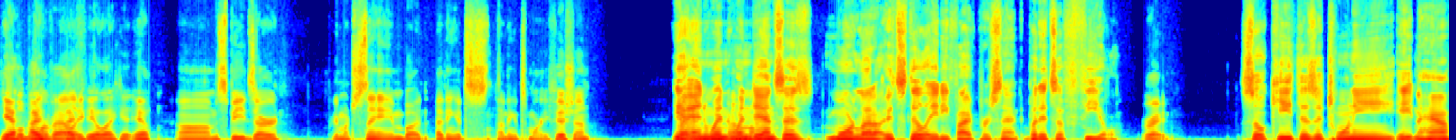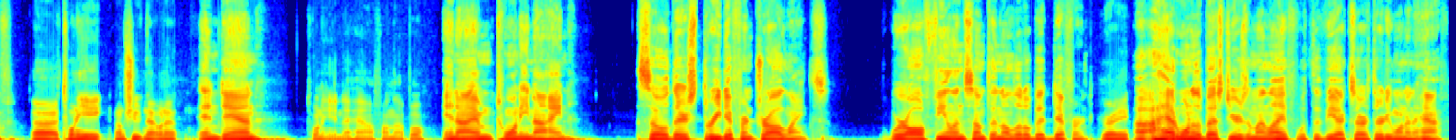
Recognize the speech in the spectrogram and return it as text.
Yeah, a little bit I, more valley. I feel like it. Yep. um, speeds are pretty much the same, but I think it's I think it's more efficient. Yeah, and when, I when don't know. Dan says more let out, it's still 85%, but it's a feel. Right. So Keith is at 28 and a half, Uh, 28. I'm shooting that one at. and Dan 28 and a half on that bow. and I'm 29. So there's three different draw lengths. We're all feeling something a little bit different. Right. Uh, I had one of the best years of my life with the VXR 31 and a half.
